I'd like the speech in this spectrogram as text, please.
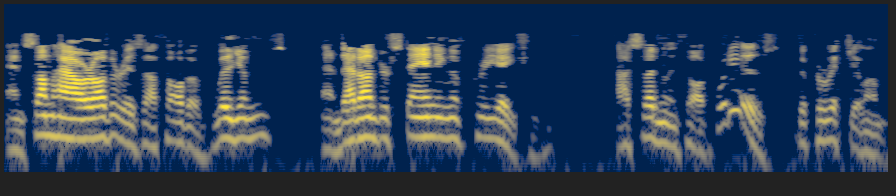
And somehow or other, as I thought of Williams and that understanding of creation, I suddenly thought, what is the curriculum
